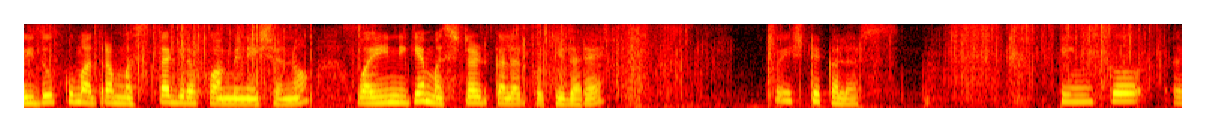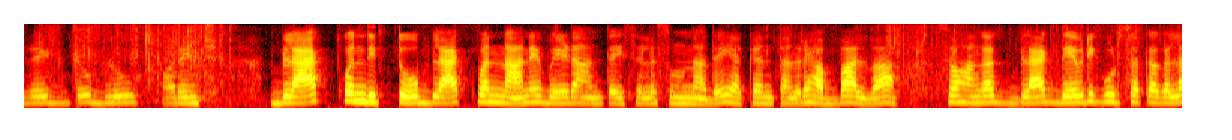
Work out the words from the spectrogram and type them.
ಇದಕ್ಕೂ ಮಾತ್ರ ಮಸ್ತಾಗಿರೋ ಕಾಂಬಿನೇಷನ್ನು ವೈನಿಗೆ ಮಸ್ಟರ್ಡ್ ಕಲರ್ ಕೊಟ್ಟಿದ್ದಾರೆ. ಸೊ ಇಷ್ಟೇ colours. Pink, red, blue, orange. Black ಒಂದಿತ್ತು. ಬ್ಲ್ಯಾಕ್ ಒಂದು ನಾನೇ ಬೇಡ ಅಂತ ಈ ಸಲ ಸುಮ್ಮನಾದೆ ಯಾಕಂತಂದರೆ ಹಬ್ಬ ಅಲ್ವಾ? ಸೊ ಹಾಗಾಗಿ ಬ್ಲ್ಯಾಕ್ ದೇವ್ರಿಗೆ ಉಡ್ಸೋಕ್ಕಾಗಲ್ಲ.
